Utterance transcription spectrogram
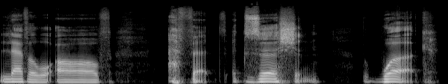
level of effort, exertion, the work.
